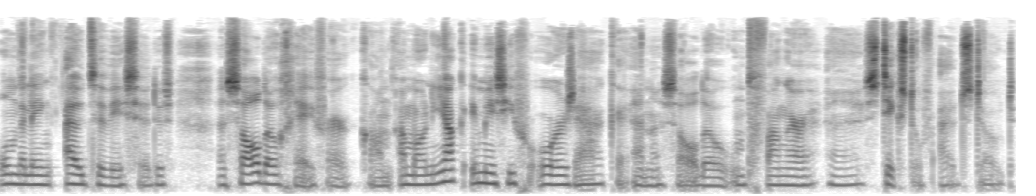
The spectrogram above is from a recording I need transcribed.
onderling uit te wissen. Dus een saldogever kan ammoniakemissie veroorzaken en een saldo-ontvanger uh, stikstofuitstoot.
